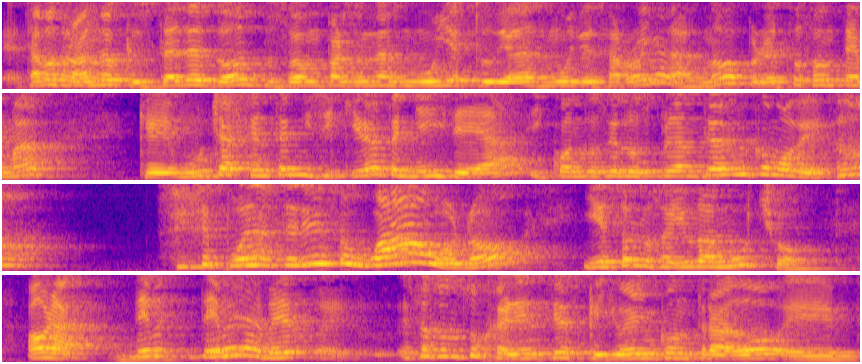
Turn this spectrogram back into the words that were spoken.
estamos hablando que ustedes dos pues, son personas muy estudiadas, muy desarrolladas, ¿no? Pero estos son temas que mucha gente ni siquiera tenía idea y cuando se los planteas es como de, ¡Ah! sí se puede hacer eso, wow, ¿no? Y eso nos ayuda mucho. Ahora, debe, debe de haber, eh, estas son sugerencias que yo he encontrado eh,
